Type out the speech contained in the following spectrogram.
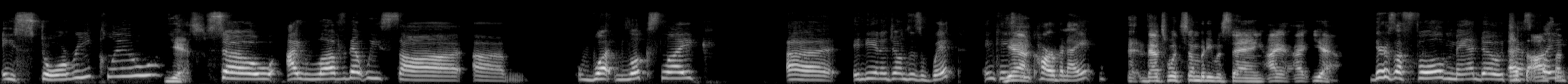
a story clue. Yes. So I love that we saw um, what looks like uh, Indiana Jones's whip encased Yeah. in carbonite. Th- That's what somebody was saying. I, I yeah. There's a full Mando That's chest awesome. plate.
